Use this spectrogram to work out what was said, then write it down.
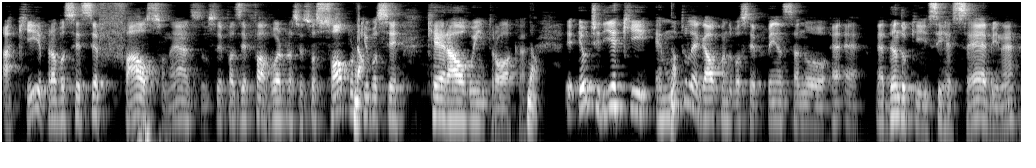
aqui para você ser falso, né? Você fazer favor para as pessoas só porque não. você quer algo em troca. Não. Eu diria que é muito Não. legal quando você pensa no é, é, né, dando que se recebe, né?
